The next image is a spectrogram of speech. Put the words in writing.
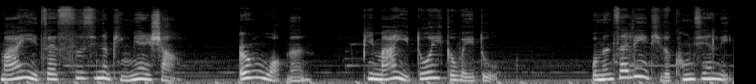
蚂蚁在丝巾的平面上，而我们比蚂蚁多一个维度。我们在立体的空间里。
